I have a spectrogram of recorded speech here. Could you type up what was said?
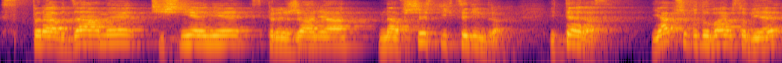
sprawdzamy ciśnienie sprężania na wszystkich cylindrach. I teraz ja przygotowałem sobie,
